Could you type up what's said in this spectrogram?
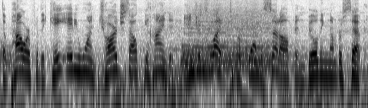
the power for the K81 charged south behind it, engines light to perform a set-off in building number 7.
